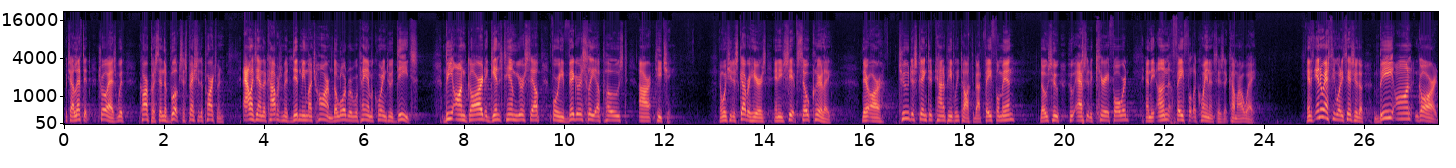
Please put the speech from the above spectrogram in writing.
which I left at Troas with Carpus, and the books, especially the parchment. Alexander the coppersmith did me much harm. The Lord will repay him according to his deeds. Be on guard against him yourself, for he vigorously opposed our teaching. And what you discover here is, and you see it so clearly, there are two distinctive kind of people he talked about faithful men, those who, who absolutely carry it forward, and the unfaithful acquaintances that come our way. And it's interesting what he says here, though be on guard.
